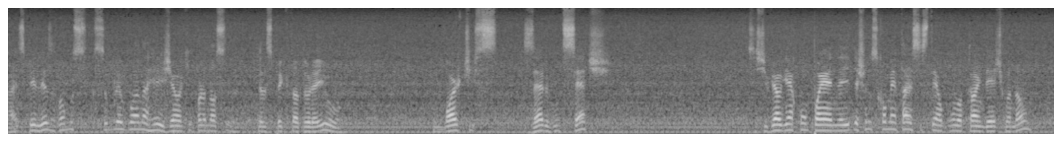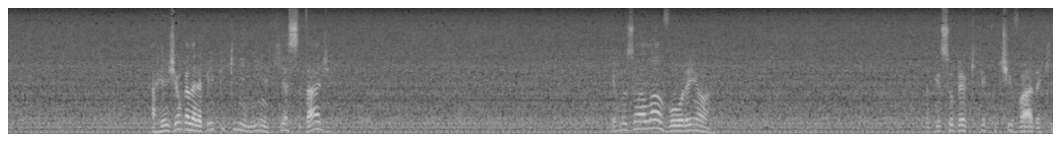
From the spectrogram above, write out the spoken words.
Mas beleza, vamos sobrevoando a região aqui para o nosso telespectador aí, o, o Mortis 027. Se tiver alguém acompanhando aí, deixa nos comentários se tem algum local idêntico ou não. A região, galera, é bem pequenininha aqui, a cidade. Temos uma lavoura, hein, ó. Se alguém souber o que é cultivado aqui,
